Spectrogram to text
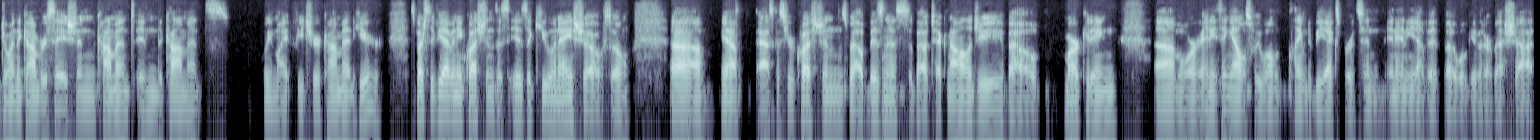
join the conversation, comment in the comments. We might feature a comment here, especially if you have any questions. This is a Q&A show, so uh, yeah, ask us your questions about business, about technology, about marketing, um, or anything else. We won't claim to be experts in, in any of it, but we'll give it our best shot.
